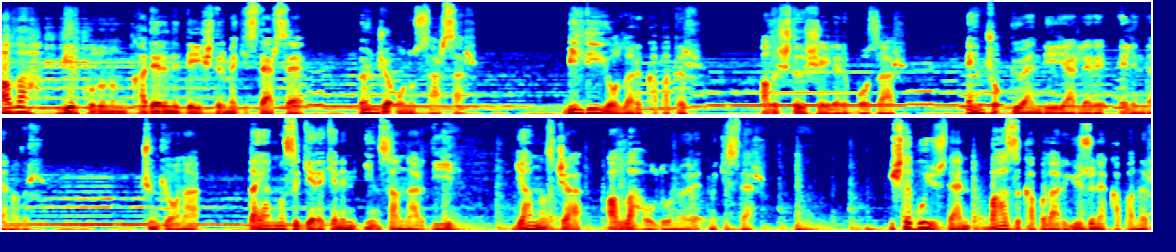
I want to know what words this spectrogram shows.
Allah bir kulunun kaderini değiştirmek isterse önce onu sarsar. Bildiği yolları kapatır, alıştığı şeyleri bozar, en çok güvendiği yerleri elinden alır. Çünkü ona dayanması gerekenin insanlar değil, yalnızca Allah olduğunu öğretmek ister. İşte bu yüzden bazı kapılar yüzüne kapanır,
